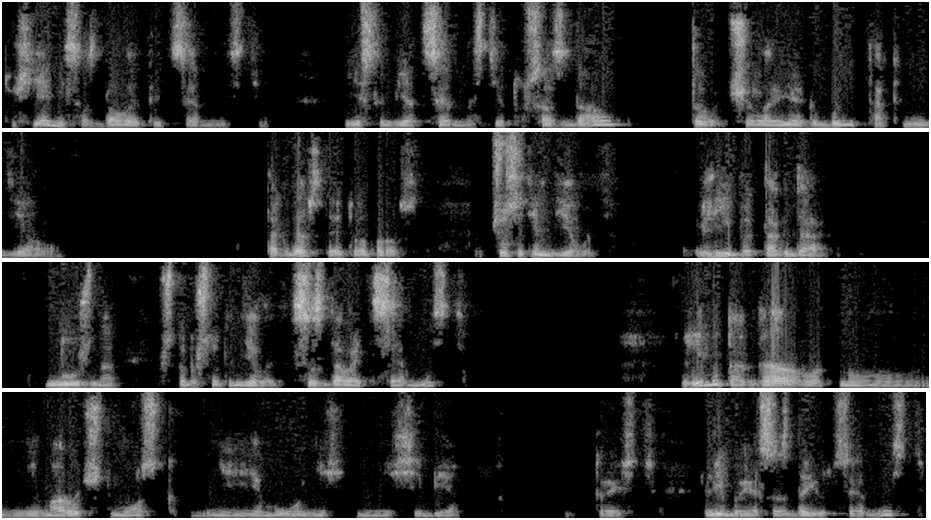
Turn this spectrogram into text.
То есть я не создал этой ценности. Если бы я ценность эту создал, то человек бы так не делал. Тогда встает вопрос, что с этим делать? Либо тогда нужно, чтобы что-то делать, создавать ценность, либо тогда вот, ну, не морочить мозг ни ему, ни, ни себе. То есть либо я создаю ценность,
